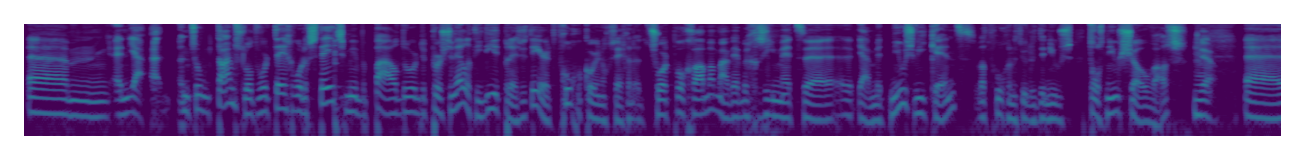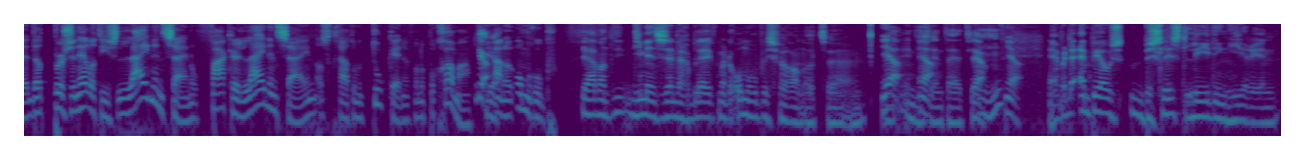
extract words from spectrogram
Ehm, en ja, een- zo'n timeslot wordt tegenwoordig steeds meer bepaald door de personality die het presenteert. Vroeger kon je nog zeggen het soort programma. Maar we hebben gezien met, eh, ja, met Nieuwsweekend, wat vroeger natuurlijk de nieuws, Tos Nieuws Show was. Ja. eh, dat personalities leidend zijn, of vaker leidend zijn als het gaat om het toekennen van een programma Ja. aan een omroep. ja, want die, die mensen zijn er gebleven, maar de omroep is veranderd eh, Ja, in die ja. zendtijd. Ja. Ja. Nee, maar de NPO is beslist leading hierin.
